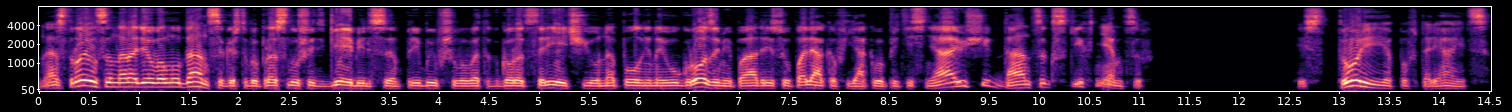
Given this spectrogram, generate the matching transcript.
Настроился на радиоволну Данцига, чтобы прослушать Геббельса, прибывшего в этот город с речью, наполненной угрозами по адресу поляков, якобы притесняющих данцигских немцев. История повторяется.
